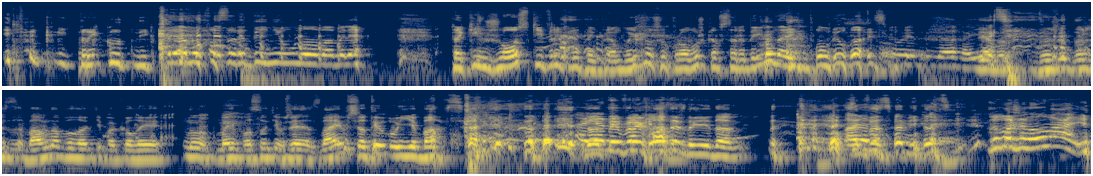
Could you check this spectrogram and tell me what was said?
І такий трикутник прямо посередині лоба, блядь. Такий жорсткий трикутник, прям видно, що кровушка всередині навіть полилась. Ой, бляха, Ні, як ну, це? дуже дуже забавно було, типу, коли ну, ми по суті вже знаємо, що ти уїбався. Ну я ти приходиш такий там. Альфа-самець. Боже, наливай!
